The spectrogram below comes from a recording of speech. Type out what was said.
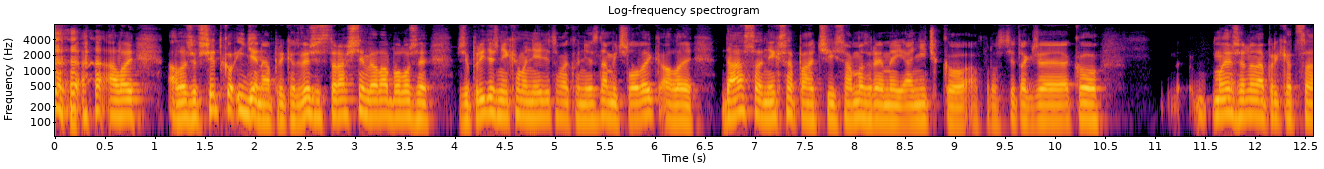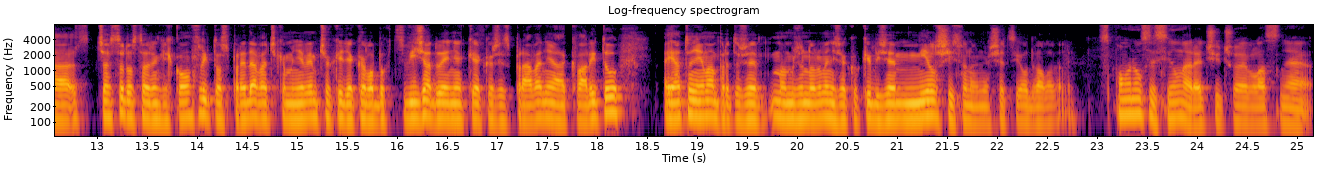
ale, ale že všetko ide napríklad. Vieš, že strašne veľa bolo, že, že prídeš niekam a nejde tam ako neznámy človek, ale dá sa, nech sa páči, samozrejme Janičko a proste takže ako moja žena napríklad sa často dostáva do nejakých konfliktov s predavačkami, neviem čo, keď ako, lebo vyžaduje nejaké akože správanie a kvalitu. A ja to nemám, pretože mám, že normálne, že ako keby, že milší sú na mňa všetci o dva levely. Spomenul si silné reči, čo je vlastne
